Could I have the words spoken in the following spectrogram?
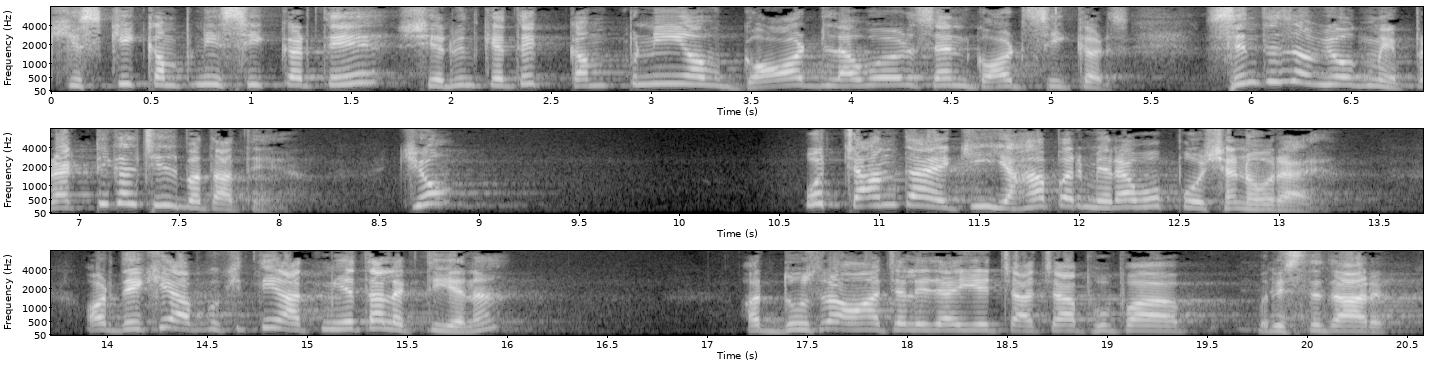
किसकी कंपनी सीख करते हैं? शेरविंद कहते हैं company of God lovers and God seekers synthesis yoga में प्रैक्टिकल चीज़ बताते हैं। क्यों? वो जानता है कि यहाँ पर मेरा वो पोषण हो रहा है। और देखिए आपको कितनी आत्मीयता लगती है ना। और दूसरा, वहाँ चले जाइए, चाचा, फूफा, रिश्तेदार,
